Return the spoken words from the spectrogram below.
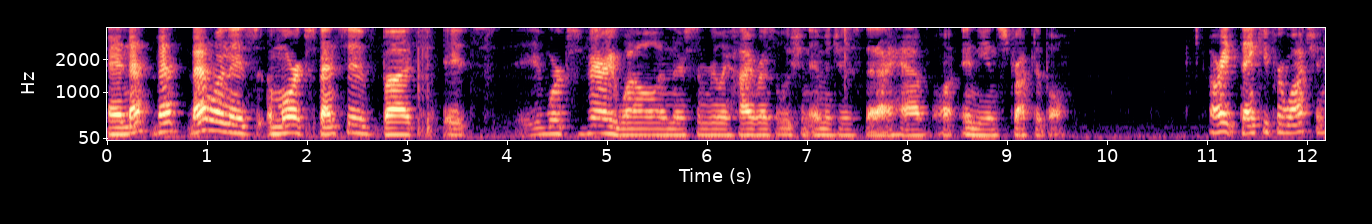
And that, that, that one is more expensive, but it's, it works very well, and there's some really high resolution images that I have uh, in the Instructable. All right, thank you for watching.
